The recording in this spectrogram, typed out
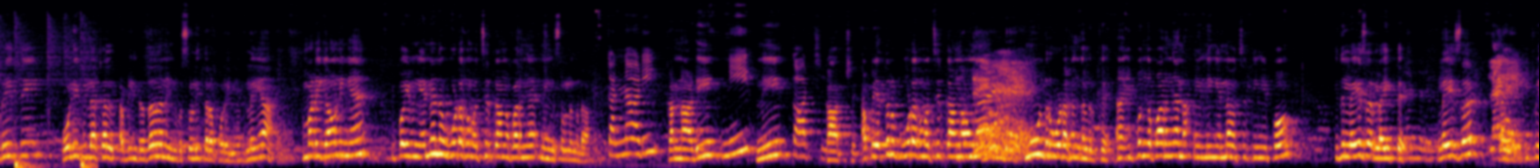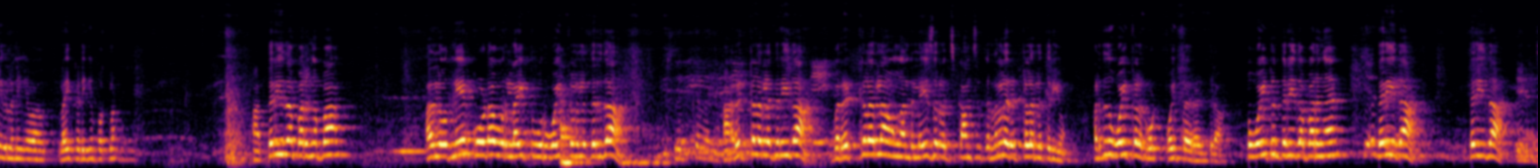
பிரீத்தி ஒளி விலகல் அப்படின்றத நீங்கள் இப்போ சொல்லித்தர போகிறீங்க இல்லையா? முன்னாடி கவனிங்க இப்போ இவங்க என்னென்ன ஊடகம் வச்சுருக்காங்க பாருங்கள் நீங்கள் சொல்லுங்கடா. கண்ணாடி கண்ணாடி நீர் நீர் காற்று. காற்று. அப்போ எத்தனை ஊடகம் வச்சுருக்காங்க அவங்க? மூன்று. ஊடகங்கள் இருக்குது இப்போ இங்கே பாருங்கள் நீங்கள் என்ன வச்சுருக்கீங்க இப்போ? இது லேசர் லைட்டு. Laser light. இப்போ இதில் நீங்கள் லைட் அடிங்க பார்க்கலாம் ஆ தெரியுதா பாருங்கப்பா? அதில் ஒரு நேர்கோடாக ஒரு லைட் ஒரு ஒயிட் கலரில் தெரியுதா? ரெட் கலரில் தெரியுதா? இப்போ ரெட் கலரில் அவங்க அந்த லேசர் வச்சு காமிச்சிருக்கிறதுனால ரெட் கலரில் தெரியும். அடுத்தது ஒயிட் கலர் ஒயிட் கலர் எழுதுறா இப்போ ஒயிட்டும் தெரியுதா பாருங்க? தெரியுதா? தெரியுதா?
